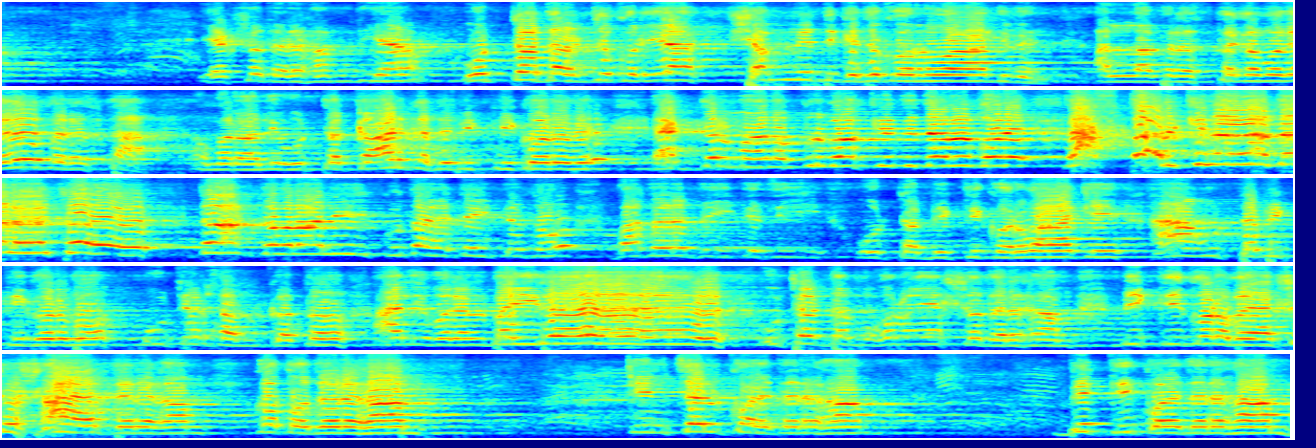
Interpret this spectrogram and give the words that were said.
একশো দেড় গ্রাম দিয়া উটটা ধার্য করিয়া সামনের দিকে যখন রোয়া দিবেন আল্লাহ ফেরেস্তাকে বলে "এ ফেরেস্তা আমার আলী উটটা কার কাছে বিক্রি করবে? একজন মানব পূর্বাকৃতি ধারণ করে রাস্তার কিনারা দাঁড়াচ্ছে ডাক দেওয়ার আলী, কোথায় যাইতেছো বাজারে যাইতেছি উটটা বিক্রি করব নাকি হ্যাঁ উটটা বিক্রি করব। উটের দাম কত? আলী বলেন, বাইরে উটের দাম হলো একশো দেড় গ্রাম বিক্রি করব একশো ষাট দেড় গ্রাম কত দেড় গ্রাম কিনছেন কয় দেড় গ্রাম বিক্রি কয় দেড় গ্রাম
